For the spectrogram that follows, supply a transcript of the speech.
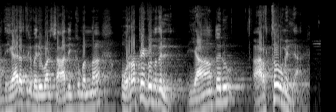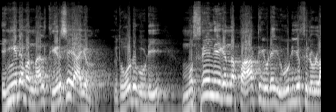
അധികാരത്തിൽ വരുവാൻ സാധിക്കുമെന്ന് ഉറപ്പിക്കുന്നതിൽ യാതൊരു അർത്ഥവുമില്ല. ഇങ്ങനെ വന്നാൽ തീർച്ചയായും ഇതോടുകൂടി മുസ്ലിം ലീഗ് എന്ന പാർട്ടിയുടെ യു ഡി എഫിലുള്ള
